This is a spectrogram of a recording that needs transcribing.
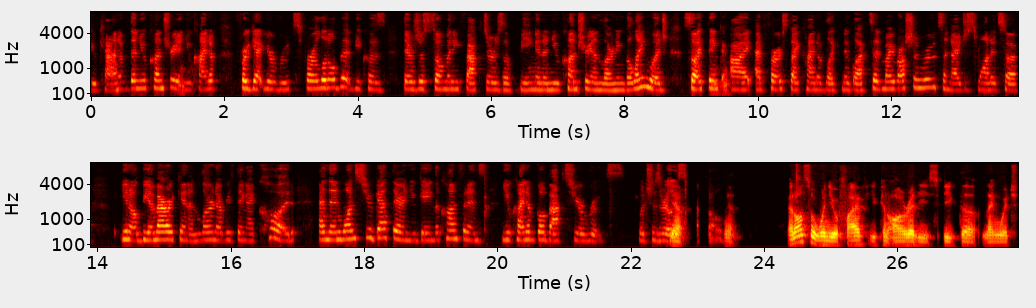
you can of the new country, and you kind of forget your roots for a little bit because there's just so many factors of being in a new country and learning the language. So I think mm-hmm. I, at first, I kind of like neglected my Russian roots and I just wanted to, you know, be American and learn everything I could. And then once you get there and you gain the confidence, you kind of go back to your roots, which is really yeah. special. Yeah. And also, when you're five, you can already speak the language,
